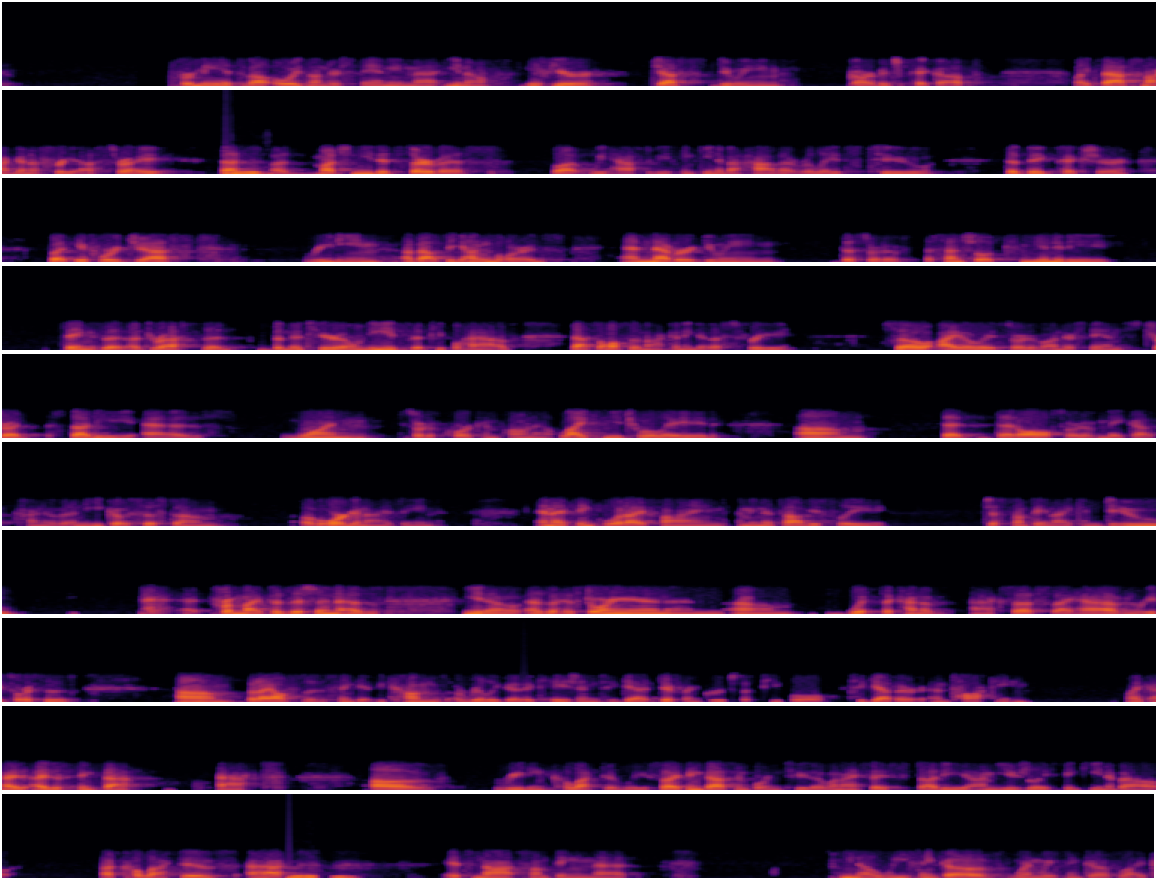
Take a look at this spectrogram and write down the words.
for me, it's about always understanding that, you know, if you're just doing garbage pickup, like that's not going to free us, right? That's mm-hmm. a much needed service, but we have to be thinking about how that relates to the big picture. But if we're just reading about the young lords and never doing the sort of essential community things that address the, the material needs that people have, that's also not going to get us free. So I always sort of understand study as one sort of core component, like mutual aid, um, that that all sort of make up kind of an ecosystem of organizing. and I think what I find, I mean, it's obviously just something I can do from my position as you know as a historian and um, with the kind of access I have and resources. Um, but I also just think it becomes a really good occasion to get different groups of people together and talking. Like I, I just think that act of reading collectively. So I think that's important too. That when I say study, I'm usually thinking about a collective act. Mm-hmm. It's not something that you know we think of when we think of like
